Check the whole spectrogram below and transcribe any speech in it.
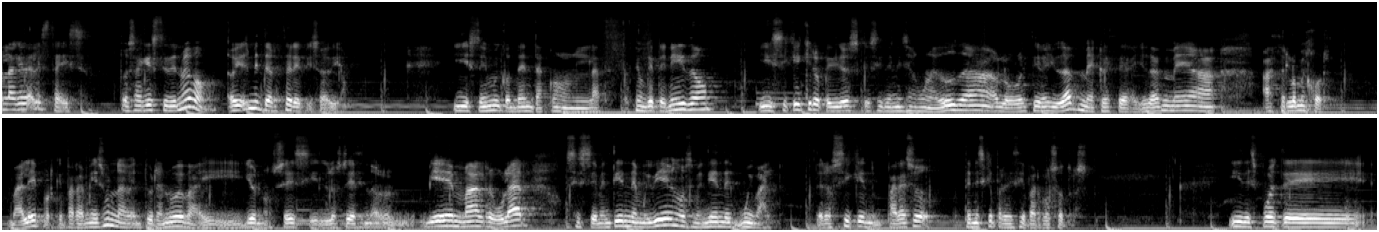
Hola, ¿qué tal estáis? Pues aquí estoy de nuevo. Hoy es mi tercer episodio y estoy muy contenta con la aceptación que he tenido. Y sí que quiero pediros que si tenéis alguna duda o lo decir, ayudadme a crecer, ayudadme a, hacerlo mejor, ¿vale? Porque para mí es una aventura nueva y yo no sé si lo estoy haciendo bien, mal, regular, si se me entiende muy bien o se me entiende muy mal. Pero sí que para eso tenéis que participar vosotros. Y después de,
